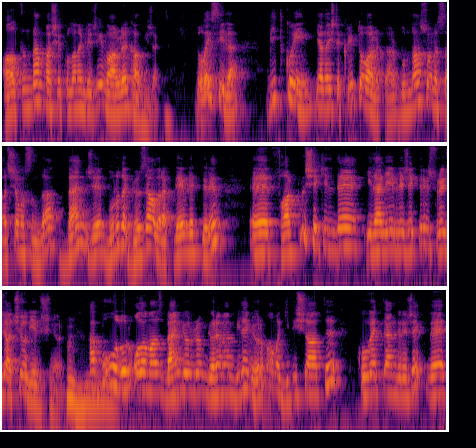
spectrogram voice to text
altından başka kullanabileceği varlığı kalmayacaktı. Dolayısıyla Bitcoin ya da işte kripto varlıklar bundan sonrası aşamasında bence bunu da göze alarak devletlerin e, farklı şekilde ilerleyebilecekleri bir süreci açıyor diye düşünüyorum. Ha bu olur, olamaz, ben görürüm, göremem bilemiyorum ama gidişatı kuvvetlendirecek ve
